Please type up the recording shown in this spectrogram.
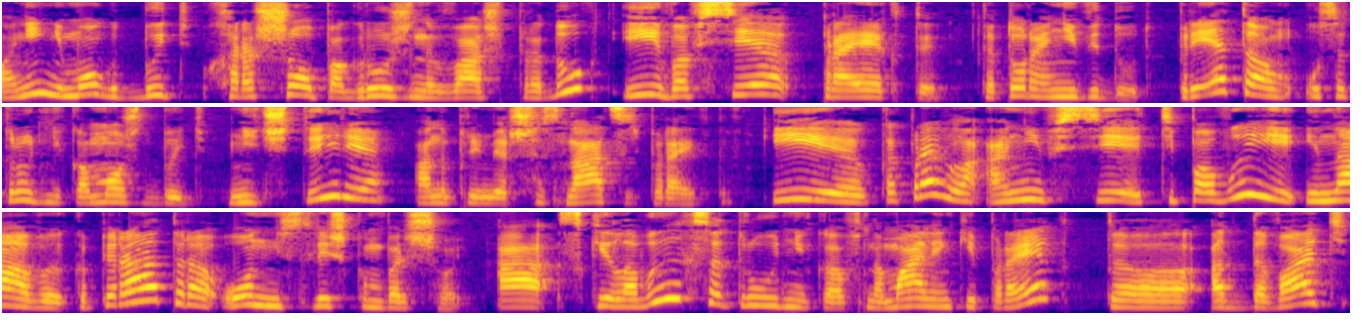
они не могут быть хорошо погружены в ваш продукт и во все проекты, которые они ведут. При этом у сотрудника может быть не 4, а, например, 16 проектов. И, как правило, они все типовые, и навык оператора, он не слишком большой. А скилловых сотрудников на маленький проект э, отдавать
